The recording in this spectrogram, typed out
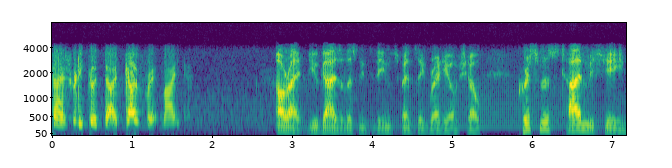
Sounds really good, Dave. Go for it, mate. All right, you guys are listening to the Indispensable Radio Show, Christmas Time Machine.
